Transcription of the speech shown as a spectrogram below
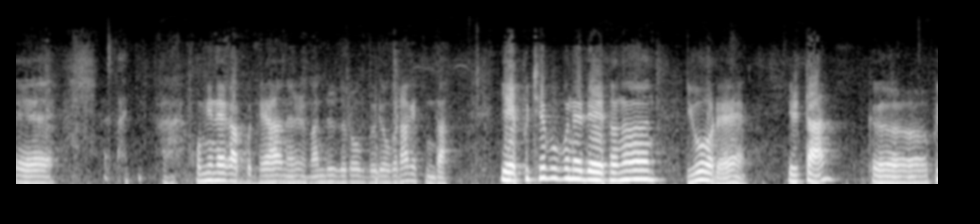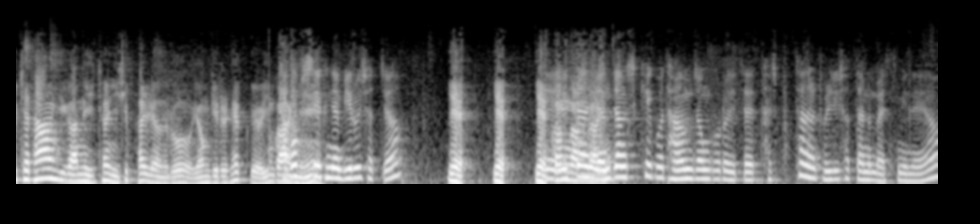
예, 아, 고민해 갖고 대안을 만들도록 노력을 하겠습니다. 예, 부채 부분에 대해서는 6월에 일단 그 부채 상환 기간은 2028년으로 연기를 했고요. 답 없이 인광이 그냥 미루셨죠? 예, 예, 예, 네, 일단 연장시키고 다음 정부로 이제 다시 폭탄을 돌리셨다는 말씀이네요.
